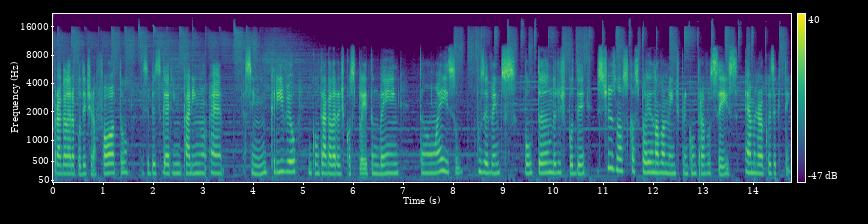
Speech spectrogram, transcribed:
para a galera poder tirar foto. Receber esse carinho, carinho é assim incrível. Encontrar a galera de cosplay também. Então é isso. Os eventos voltando, a gente poder vestir os nossos cosplays novamente para encontrar vocês é a melhor coisa que tem.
